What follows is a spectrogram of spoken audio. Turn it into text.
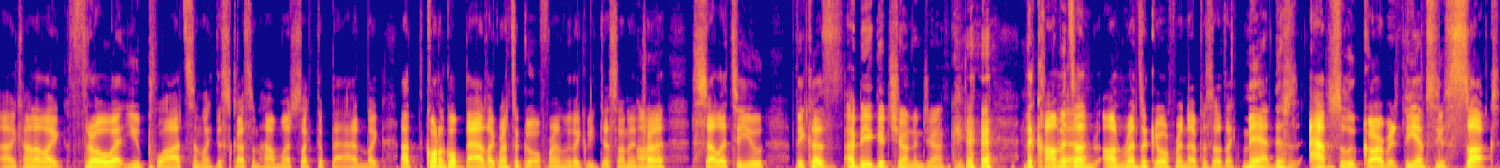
uh, kind of like throw at you plots and like discuss on how much like the bad like not quote unquote bad like rent a girlfriend we like we diss on it and try Uh-huh. to sell it to you because I'd be a good shonen junk. the comments Yeah. on on rent a girlfriend episodes like man this is absolute garbage the mcu sucks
